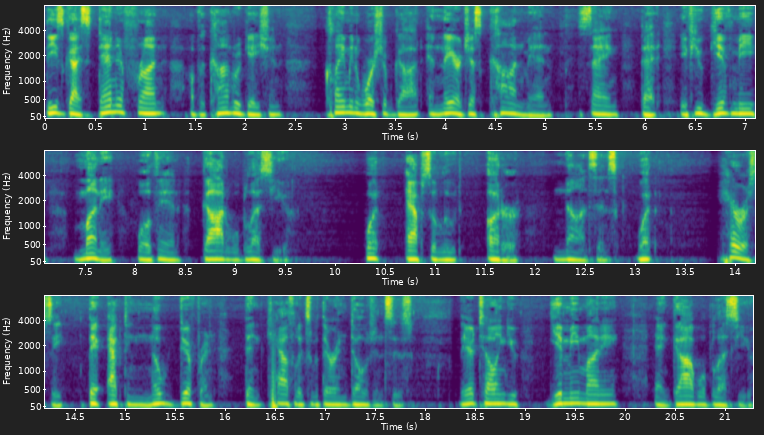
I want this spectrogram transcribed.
These guys stand in front of the congregation claiming to worship God, and they are just con men saying that if you give me money, well, then God will bless you. What absolute, utter nonsense. What heresy. They're acting no different than Catholics with their indulgences. They're telling you, give me money and God will bless you.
